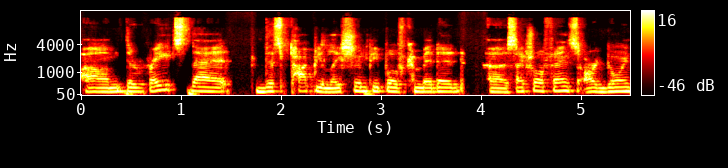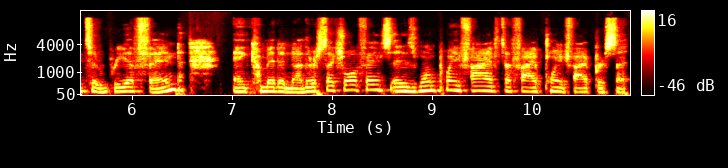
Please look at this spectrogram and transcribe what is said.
Um, the rates that this population, people have committed uh, sexual offense, are going to reoffend and commit another sexual offense is 1.5 to 5.5 percent.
